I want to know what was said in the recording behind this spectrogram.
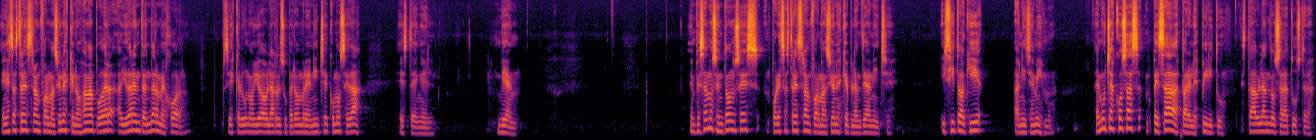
en estas tres transformaciones que nos van a poder ayudar a entender mejor, si es que alguno oyó hablar del superhombre de Nietzsche, cómo se da este en él. Bien. Empezamos entonces por esas tres transformaciones que plantea Nietzsche. Y cito aquí a Nietzsche mismo. Hay muchas cosas pesadas para el espíritu, está hablando Zaratustra,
